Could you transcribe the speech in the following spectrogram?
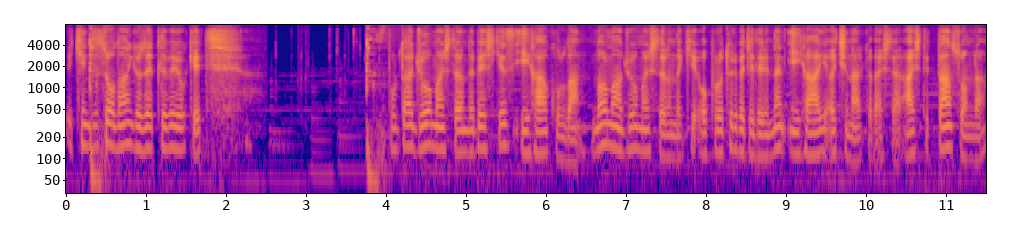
İkincisi olan gözetle ve yok et. Burada Joe maçlarında 5 kez İHA kullan. Normal Joe maçlarındaki operatör becerilerinden İHA'yı açın arkadaşlar. Açtıktan sonra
